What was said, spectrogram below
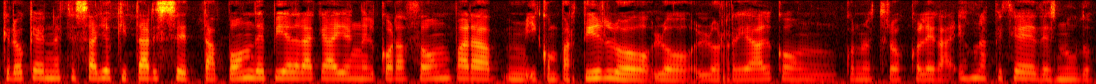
creo que es necesario quitar ese tapón de piedra que hay en el corazón para mm, y compartir lo, lo, real con, con, nuestros colegas. Es una especie de desnudo.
